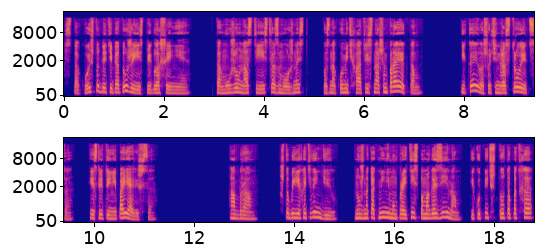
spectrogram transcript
«С такой, что для тебя тоже есть приглашение. К тому же у нас есть возможность познакомить Хатри с нашим проектом. И Кейлаш очень расстроится, если ты не появишься». «Абрам, чтобы ехать в Индию, Нужно как минимум пройтись по магазинам и купить что-то под х...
